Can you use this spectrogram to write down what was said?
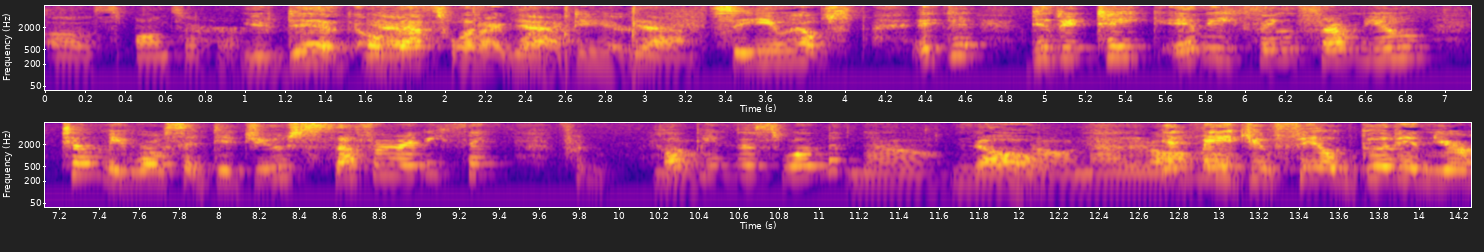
uh, sponsor her You did. Oh, Yeah. that's what I Yeah. wanted to hear. Yeah. See, you helped. sp- It did. Did it take anything from you? Tell me, Rosa. Did you suffer anything from helping this woman? no No. no not at all It made you feel good in your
